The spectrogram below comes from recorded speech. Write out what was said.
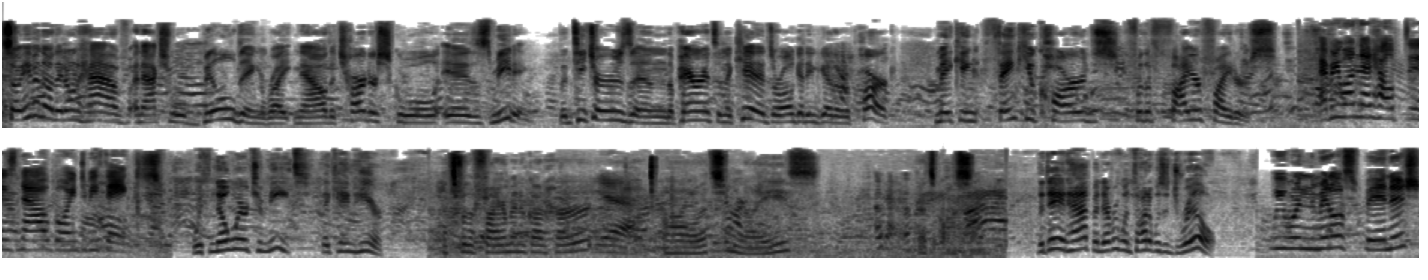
So even though they don't have an actual building right now, the charter school is meeting. The teachers and the parents and the kids are all getting together to park, making thank you cards for the firefighters. Everyone that helped is now going to be thanked. With nowhere to meet, they came here. That's for the firemen who got hurt? Yeah. Oh, that's so nice. Okay, okay. That's awesome. The day it happened, everyone thought it was a drill. We were in the middle of Spanish,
